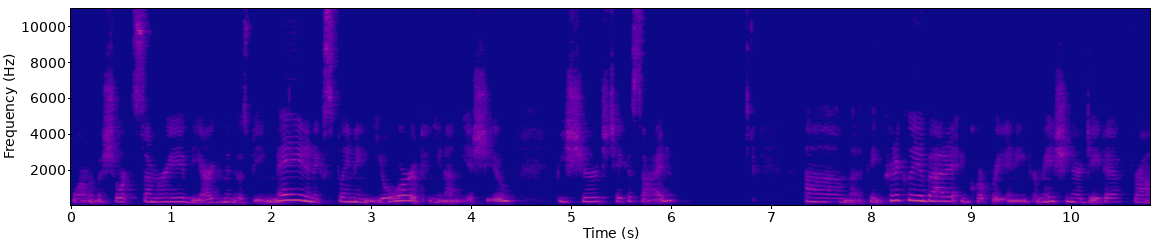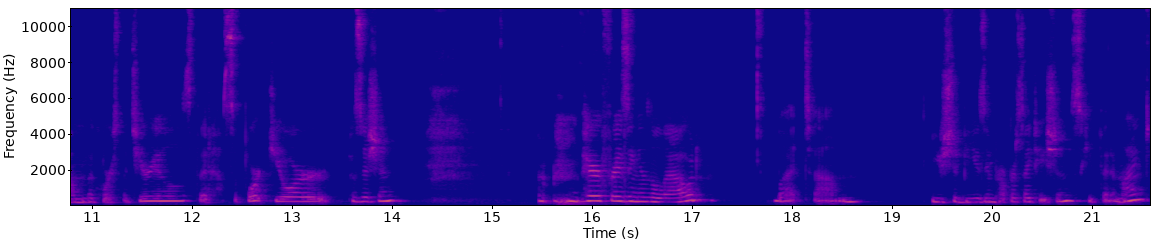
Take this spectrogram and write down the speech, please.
form of a short summary of the argument that was being made and explaining your opinion on the issue. Be sure to take a side. Um, think critically about it, incorporate any information or data from the course materials that support your position. Paraphrasing is allowed, but um, you should be using proper citations, keep that in mind.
